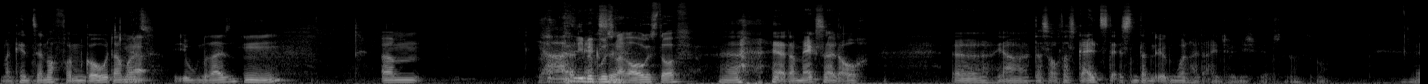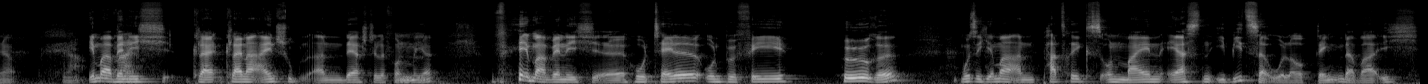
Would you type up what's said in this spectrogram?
Man kennt es ja noch von Go damals, Ja. Jugendreisen. Mhm. Ähm, ja, Liebe Grüße nach Augustdorf. ja, da merkst du halt auch, äh, ja, dass auch das geilste Essen dann irgendwann halt eintönig wird. Ne? So, Ja. ja. Immer wenn Nein. ich, klein, kleiner Einschub an der Stelle von mir, immer wenn ich äh, Hotel und Buffet höre, muss ich immer an Patricks und meinen ersten Ibiza-Urlaub denken. Da war ich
